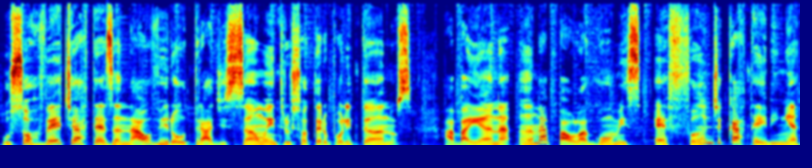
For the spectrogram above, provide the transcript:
o sorvete artesanal virou tradição entre os soteropolitanos. A baiana Ana Paula Gomes é fã de carteirinha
